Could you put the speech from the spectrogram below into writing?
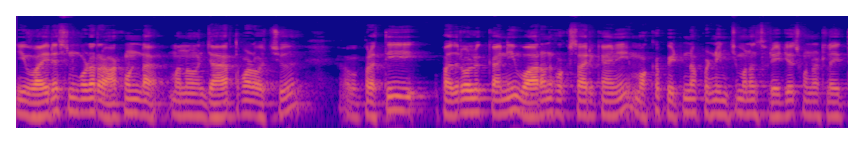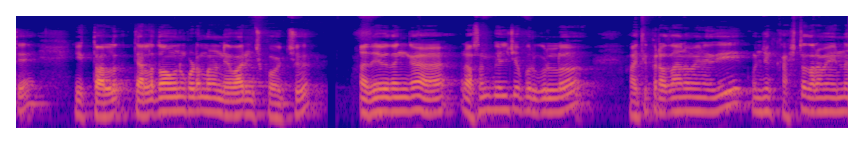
ఈ వైరస్ని కూడా రాకుండా మనం జాగ్రత్త పడవచ్చు. ప్రతి పది రోజులకు కానీ వారానికి ఒకసారి కానీ మొక్క పెట్టినప్పటి నుంచి మనం స్ప్రే చేసుకున్నట్లయితే ఈ తెల్ల తెల్లదోమను కూడా మనం నివారించుకోవచ్చు. అదేవిధంగా రసం పీల్చే పురుగుల్లో అతి ప్రధానమైనది కొంచెం కష్టతరమైన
